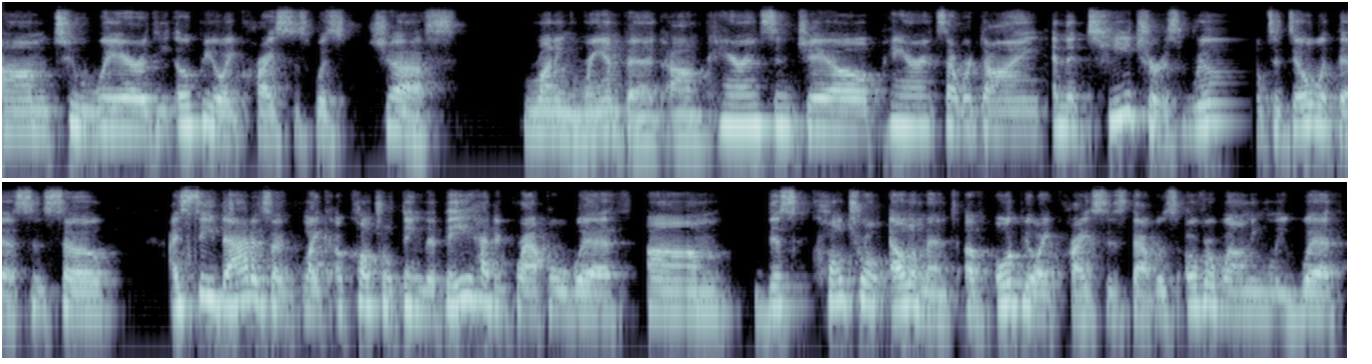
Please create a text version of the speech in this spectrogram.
um, to where the opioid crisis was just running rampant. Um, parents in jail, parents that were dying, and the teachers really to deal with this. And so I see that as a like a cultural thing that they had to grapple with um, this cultural element of opioid crisis that was overwhelmingly with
